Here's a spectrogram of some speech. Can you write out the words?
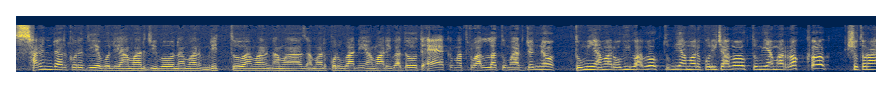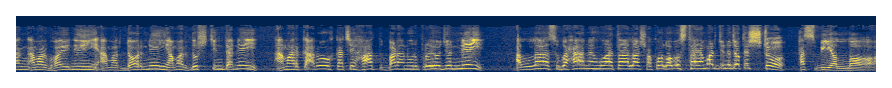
সারেন্ডার করে দিয়ে বলি, আমার জীবন, আমার মৃত্যু, আমার নামাজ, আমার কোরবানি, আমার ইবাদত, একমাত্র আল্লাহ তোমার জন্য। তুমি আমার অভিভাবক, তুমি আমার পরিচালক, তুমি আমার রক্ষক। সুতরাং আমার ভয় নেই, আমার ডর নেই, আমার দুশ্চিন্তা নেই, আমার কারও কাছে হাত বাড়ানোর প্রয়োজন নেই। আল্লাহ সুবাহ সকল অবস্থায় আমার জন্য যথেষ্ট। হাসবি আল্লাহ।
